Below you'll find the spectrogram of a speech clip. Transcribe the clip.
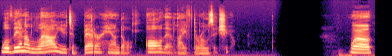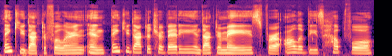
will then allow you to better handle all that life throws at you. Well, thank you, Dr. Fuller, and, and thank you, Dr. Trivedi and Dr. Mays, for all of these helpful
